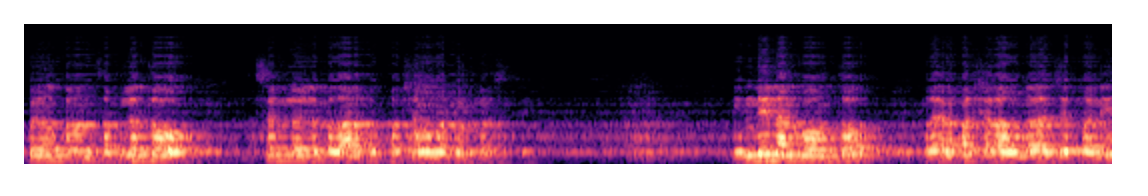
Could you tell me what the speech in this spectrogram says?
పోయిన కొంతమంది సభ్యులతో అసెంబ్లీలో ప్రధాన ప్రతిపక్షంగా ఉన్నటువంటి పరిస్థితి. ఇన్నేళ్ళ అనుభవంతో ప్రజల పక్షాల ఉండాలని చెప్పని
